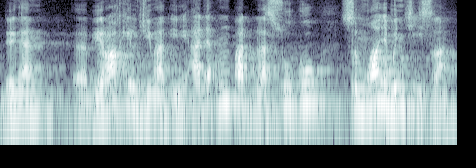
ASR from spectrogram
dengan Birakil Jimat ini ada 14 suku semuanya benci Islam.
